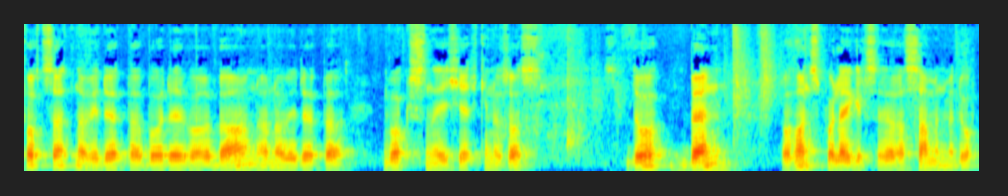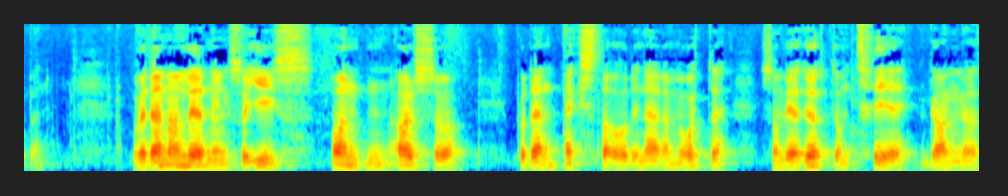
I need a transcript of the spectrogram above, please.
fortsatt når vi døper både våre barn og når vi døper voksne i kirken hos oss. Da bønn og håndspåleggelse hører sammen med dåpen. Og Ved denne anledning så gis Ånden altså på den ekstraordinære måte som vi har hørt om tre ganger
